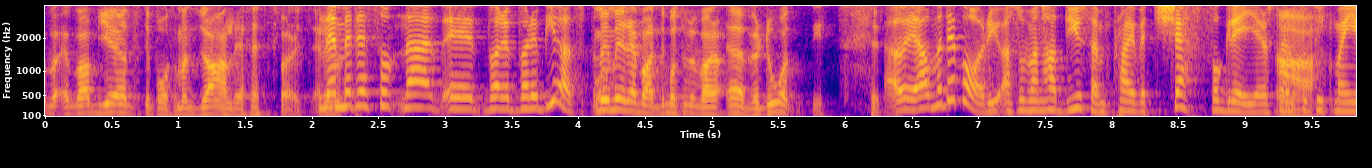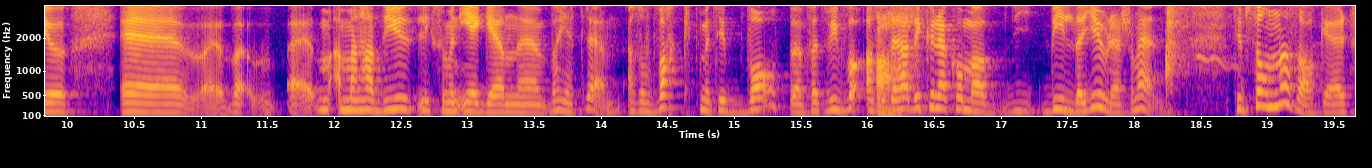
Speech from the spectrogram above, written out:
vad, vad bjöds det på som man- du aldrig har sett förut? Eller- nej men det som, nej, eh, vad, det, vad det bjöds på. men menar bara, det måste väl vara överdådigt? Typ. Ja, men det var det ju. Alltså man hade ju en private chef och grejer och sen Ja. så fick man ju, eh, eh, man hade ju liksom en egen, eh, vad heter det, alltså vakt med typ vapen. För att vi var, alltså det hade kunnat komma vilda djur när som helst. Typ sådana saker.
